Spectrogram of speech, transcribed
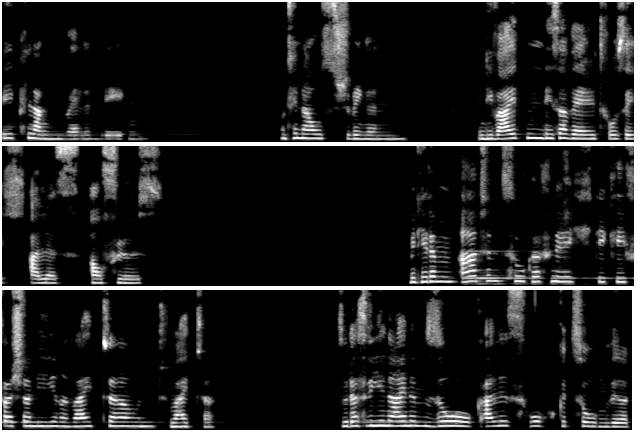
die Klangwellen legen und hinausschwingen in die Weiten dieser Welt, wo sich alles auflöst. Mit jedem Atemzug öffne ich die Kieferscharniere weiter und weiter, so dass wie in einem Sog alles hochgezogen wird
